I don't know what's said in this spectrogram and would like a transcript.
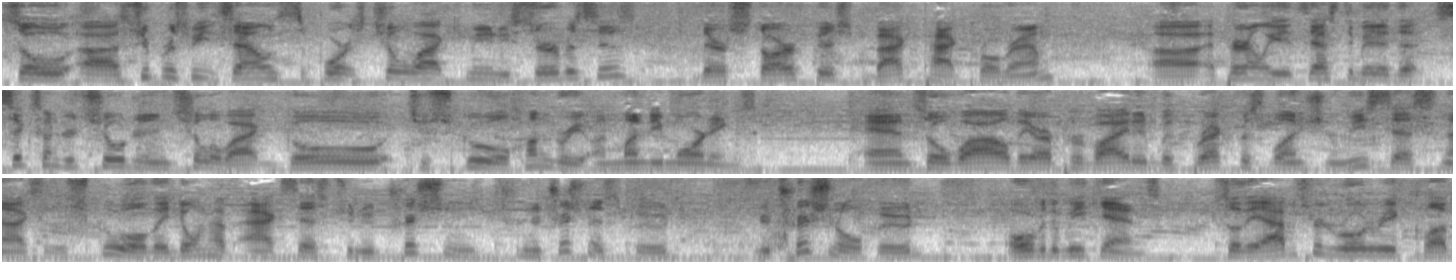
So, uh, Super Sweet Sounds supports Chilliwack Community Services, their Starfish Backpack program. Uh, apparently, it's estimated that 600 children in Chilliwack go to school hungry on Monday mornings. And so, while they are provided with breakfast, lunch, and recess snacks at the school, they don't have access to nutrition, nutritionist food, nutritional food, over the weekends. So, the Abbotsford Rotary Club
